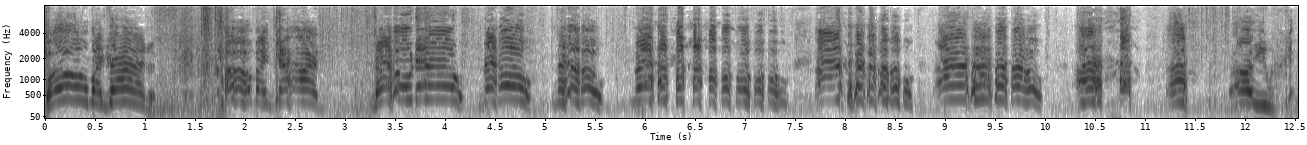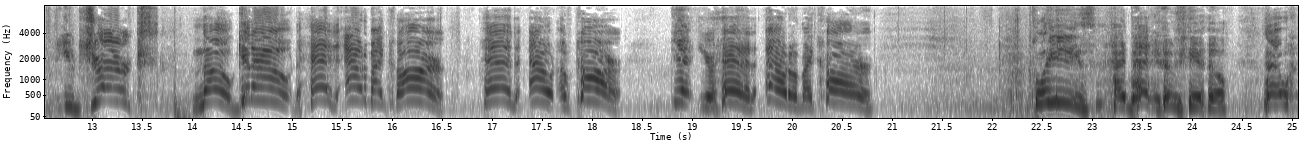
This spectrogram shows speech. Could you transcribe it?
Oh my god! Oh my god! No, no! No! No! No! Ow! Ow! Ow! Oh, you, you jerks! No, get out! Head out of my car! Head out of car! Get your head out of my car! Please, I beg of you. That,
